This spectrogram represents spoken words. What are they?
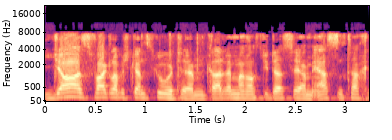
Ja, es war, glaube ich, ganz gut. Ähm, Gerade wenn man auch sieht, dass er am ersten Tag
